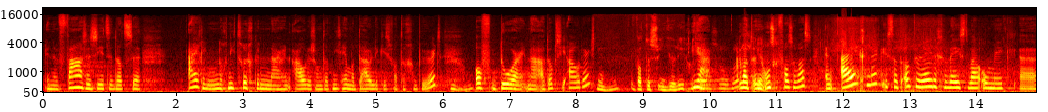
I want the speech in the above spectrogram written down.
in een fase zitten dat ze eigenlijk nog niet terug kunnen naar hun ouders, omdat niet helemaal duidelijk is wat er gebeurt. Of door naar adoptieouders. Mhm. Wat dus in jullie geval Ja, zo was? wat in Ja. ons geval zo was. En eigenlijk is dat ook de reden geweest waarom ik eh,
